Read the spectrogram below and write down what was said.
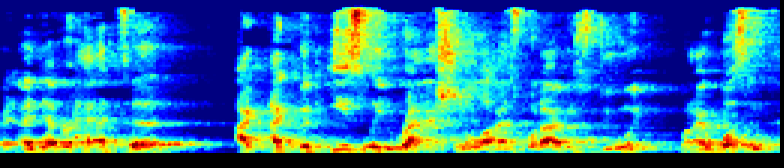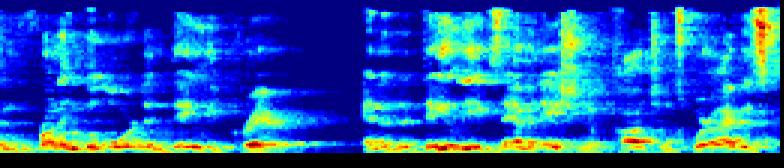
Right? I never had to, I, I could easily rationalize what I was doing when I wasn't confronting the Lord in daily prayer and in a daily examination of conscience where I was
